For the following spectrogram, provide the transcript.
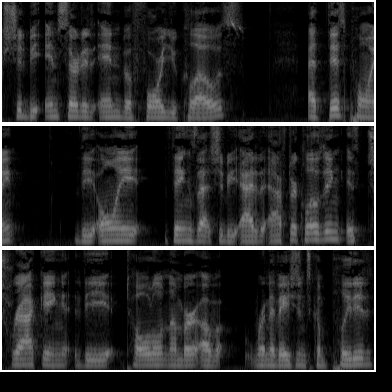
should be inserted in before you close. At this point, the only things that should be added after closing is tracking the total number of renovations completed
